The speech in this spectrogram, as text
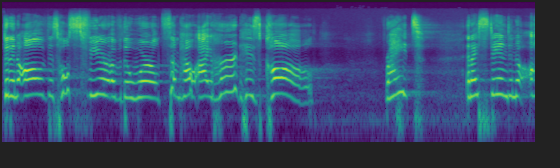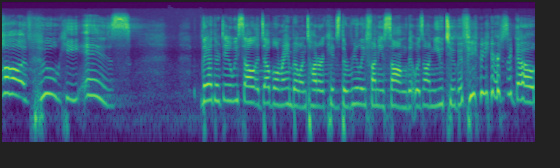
that in all of this whole sphere of the world, somehow I heard his call, right? And I stand in awe of who he is. The other day, we saw a double rainbow and taught our kids the really funny song that was on YouTube a few years ago.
